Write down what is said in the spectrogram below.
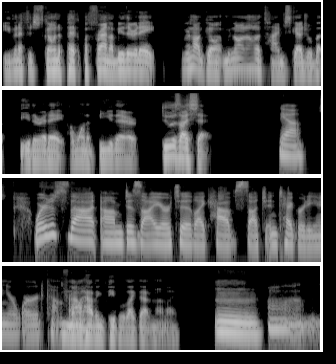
Even if it's just going to pick up a friend, I'll be there at eight. We're not going. We're not on a time schedule, but be there at eight. I want to be there. Do as I say. Yeah. Where does that um desire to like have such integrity in your word come from? Not having people like that in my life. Mm. Mm.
